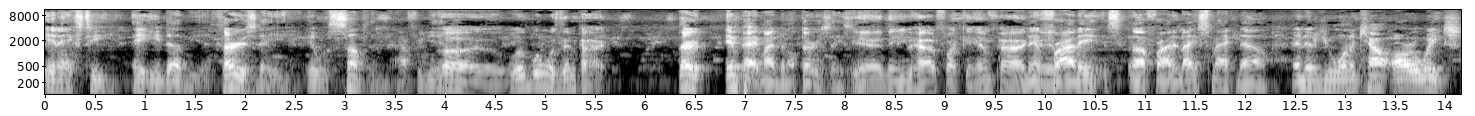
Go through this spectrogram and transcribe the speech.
NXT, AEW. Thursday, it was something I forget. Uh, when was Impact? Third Impact might have been on Thursdays. Yeah, then you have fucking Impact. And then and- Friday, uh, Friday night SmackDown, and if you want to count ROH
